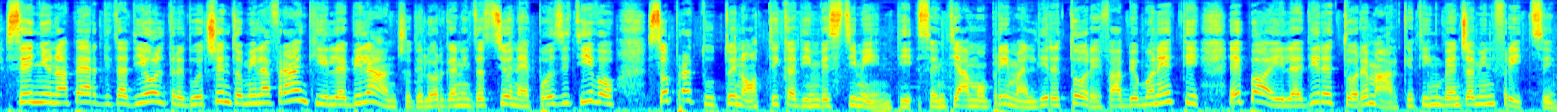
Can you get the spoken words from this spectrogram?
segni una perdita di oltre 200.000 franchi, il bilancio dell'organizzazione è positivo soprattutto in ottica di investimenti. Sentiamo prima il direttore Fabio Bonetti e poi il direttore marketing Benjamin Frizzi.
